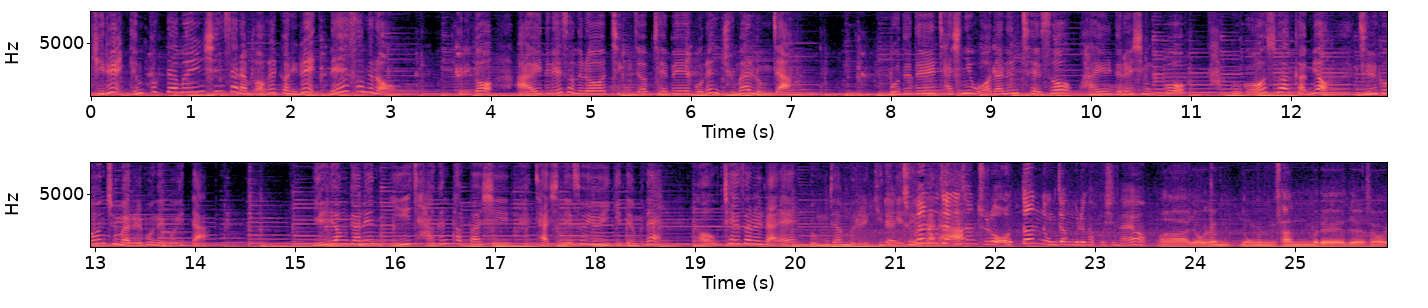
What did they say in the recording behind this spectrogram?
기를 듬뿍 담은 신선한 먹을거리를 내 손으로 그리고 아이들의 손으로 직접 재배해보는 주말 농장 모두들 자신이 원하는 채소, 과일들을 심고 가꾸고 수확하며 즐거운 주말을 보내고 있다. 1년간은 이 작은 텃밭이 자신의 소유이기 때문에 더욱 최선을 다해 농작물을 기르게 네, 주말 된다. 농장에선 주로 어떤 농작물을 가꾸시나요? 아, 여기서 농산물에 대해서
